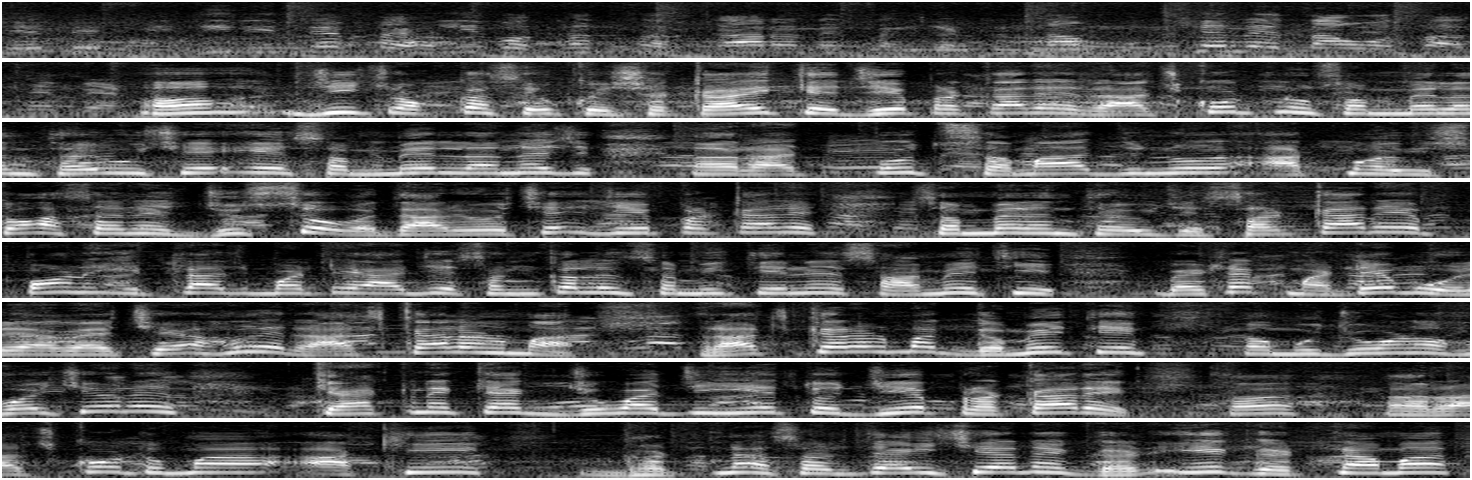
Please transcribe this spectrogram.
છે તે સીધી રીતે પહેલી વખત સરકાર અને સંગઠનના મુખ્ય નેતાઓ સાથે બેઠક જી, ચોક્કસ એવું કહી શકાય કે જે પ્રકારે રાજકોટનું સંમેલન થયું છે, એ સંમેલન જ રાજપૂત સમાજનો આત્મવિશ્વાસ અને જુસ્સો વધાર્યો છે, જે પ્રકારે સંમેલન થયું છે. સરકારે પણ એટલા જ માટે આજે સંકલન સમિતિને સામેથી બેઠક માટે બોલાવ્યા છે. હવે રાજકારણમાં રાજકારણમાં ગમે તે મૂંઝવણો હોય છે અને ક્યાંક ને ક્યાંક જોવા જઈએ તો જે પ્રકારે રાજકોટમાં આખી ઘટના સર્જાઈ છે અને એ ઘટનામાં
